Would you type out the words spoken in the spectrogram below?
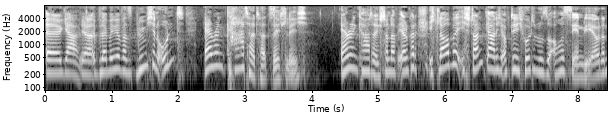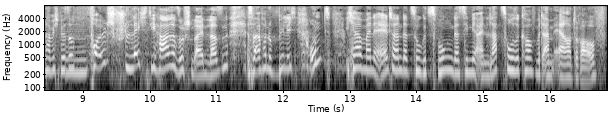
Äh, ja, Ja. ja. bei mir war es Blümchen und Aaron Carter tatsächlich. Aaron Carter, ich stand auf Aaron Carter. Ich glaube, ich stand gar nicht auf den, ich wollte nur so aussehen wie er. Und dann habe ich mir so voll schlecht die Haare so schneiden lassen. Es war einfach nur billig. Und ich habe meine Eltern dazu gezwungen, dass sie mir eine Latzhose kaufen mit einem R drauf.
